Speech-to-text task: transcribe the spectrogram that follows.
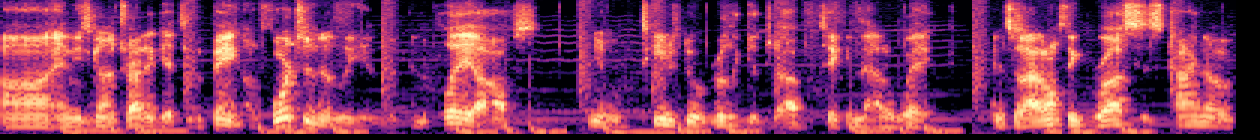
uh, and he's gonna try to get to the paint. Unfortunately, in the, in the playoffs, you know, teams do a really good job of taking that away. And so I don't think Russ has kind of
